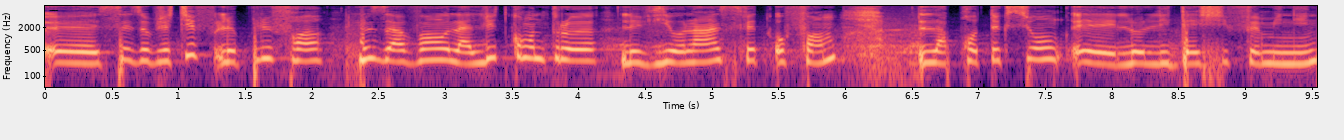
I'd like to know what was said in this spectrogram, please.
Euh, ses objectifs les plus forts, nous avons la lutte contre les violences faites aux femmes, la protection et le leadership féminin,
